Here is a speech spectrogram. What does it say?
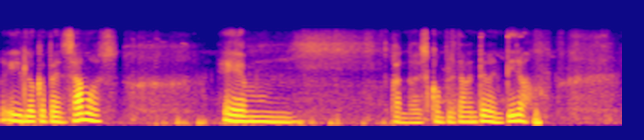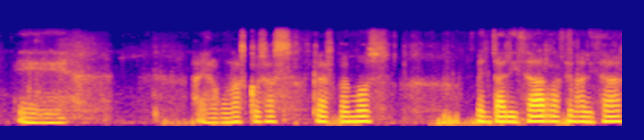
y lo que pensamos, eh, cuando es completamente mentira. Eh, hay algunas cosas que las podemos mentalizar, racionalizar.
